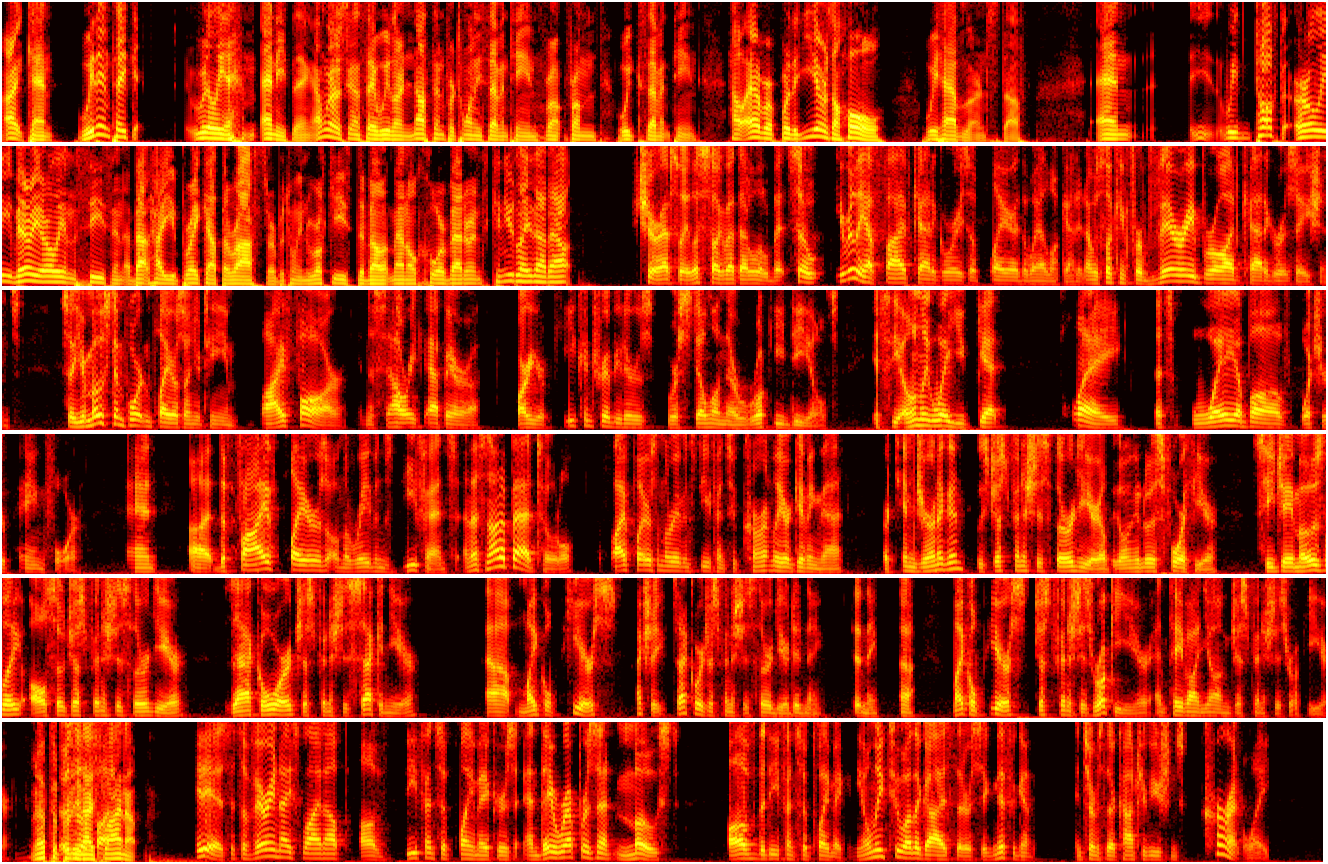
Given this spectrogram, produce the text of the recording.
All right, Ken. We didn't take really anything. I'm just going to say we learned nothing for 2017 from from week 17. However, for the year as a whole, we have learned stuff. And we talked early, very early in the season about how you break out the roster between rookies, developmental, core veterans. Can you lay that out? Sure, absolutely. Let's talk about that a little bit. So, you really have five categories of player the way I look at it. I was looking for very broad categorizations. So, your most important players on your team, by far, in the salary cap era, are your key contributors who are still on their rookie deals. It's the only way you get play that's way above what you're paying for. And uh, the five players on the Ravens defense, and that's not a bad total, the five players on the Ravens defense who currently are giving that are Tim Jernigan, who's just finished his third year. He'll be going into his fourth year. CJ Mosley also just finished his third year. Zach Orr just finished his second year. Uh, Michael Pierce, actually, Zach Orr just finished his third year, didn't he? Didn't he? Uh, Michael Pierce just finished his rookie year, and Tavon Young just finished his rookie year. That's a Those pretty nice five. lineup. It is. It's a very nice lineup of defensive playmakers, and they represent most of the defensive playmaking. The only two other guys that are significant in terms of their contributions currently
